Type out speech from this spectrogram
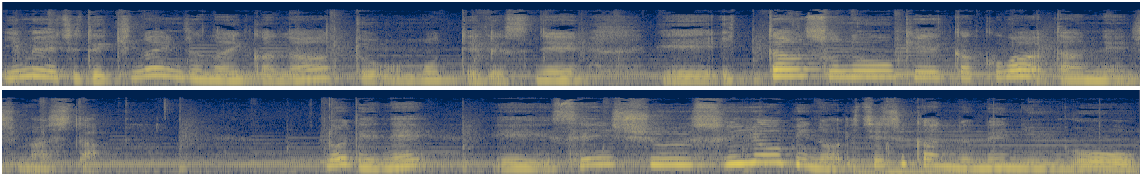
イメージできないんじゃないかなと思ってですね、えー、一旦その計画は断念しましたのでね、えー、先週水曜日の1時間のメニューを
